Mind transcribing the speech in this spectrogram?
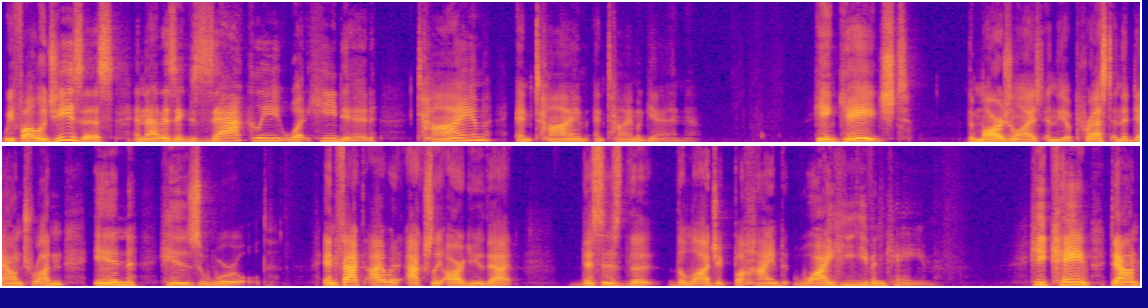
we follow Jesus, and that is exactly what he did time and time and time again. He engaged the marginalized and the oppressed and the downtrodden in his world. In fact, I would actually argue that this is the, the logic behind why he even came. He came down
